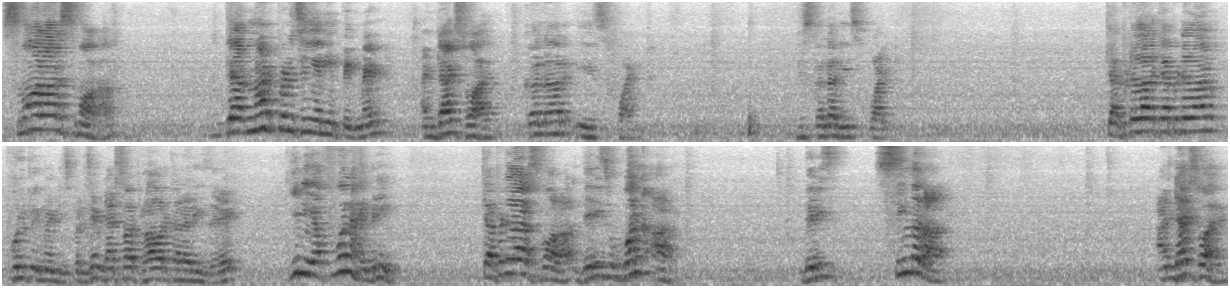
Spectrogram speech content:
small r, small r, they are not producing any pigment, and that's why color is white. This color is white. Capital R, capital R, full pigment is present. That's why flower color is red. In F1 hybrid, capital R, small r, there is one R. There is single R. And that's why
